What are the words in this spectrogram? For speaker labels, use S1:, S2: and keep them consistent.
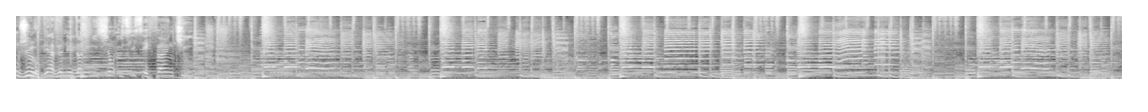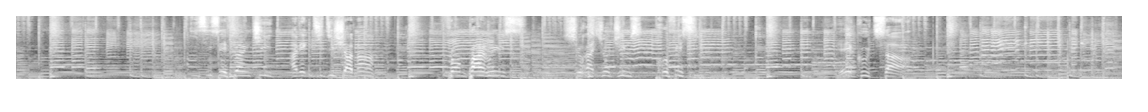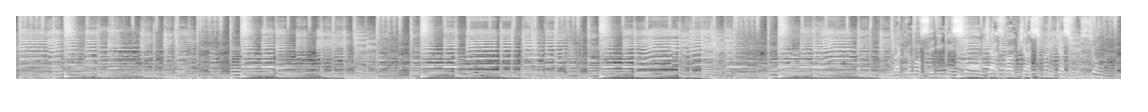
S1: Bonjour, bienvenue dans l'émission. Ici c'est Funky. Ici c'est Funky avec Didi Chabin from Paris sur Radio James Prophecy. Écoute ça. Commencer l'émission jazz rock, jazz funk, jazz fusion.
